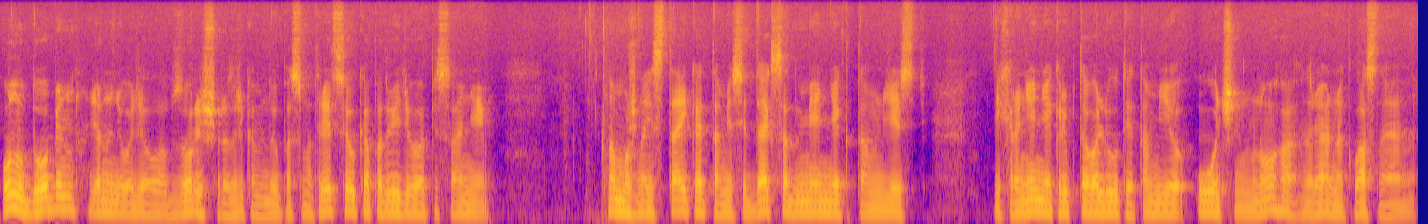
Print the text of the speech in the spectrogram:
Он удобен, я на него делал обзор, еще раз рекомендую посмотреть, ссылка под видео в описании. Там можно и стейкать, там есть и DEX обменник, там есть и хранение криптовалюты. Там ее очень много. Реально классная,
